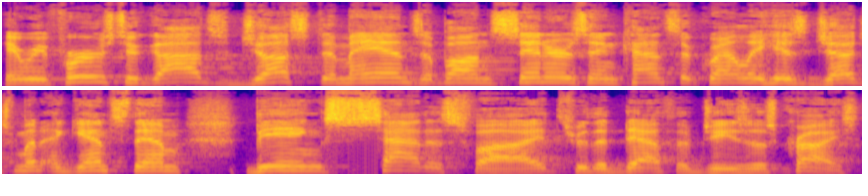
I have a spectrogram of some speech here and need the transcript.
It refers to God's just demands upon sinners and consequently his judgment against them being satisfied through the death of Jesus Christ.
